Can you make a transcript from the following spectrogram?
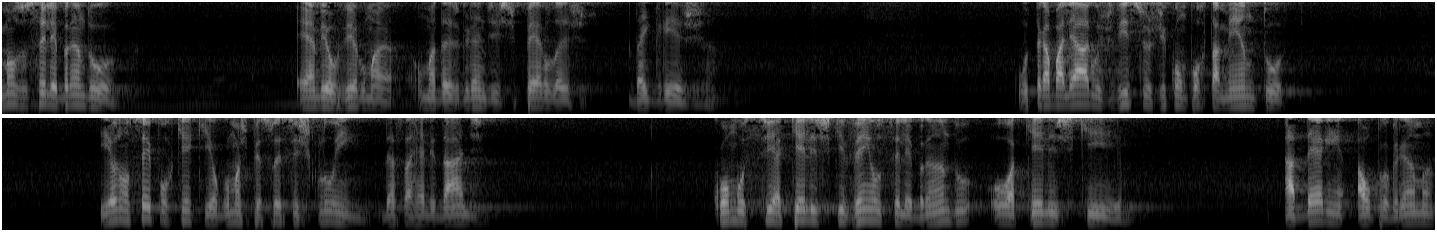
Irmãos, o celebrando é, a meu ver, uma, uma das grandes pérolas da igreja. O trabalhar os vícios de comportamento. E eu não sei por que, que algumas pessoas se excluem dessa realidade, como se aqueles que venham celebrando ou aqueles que aderem ao programa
